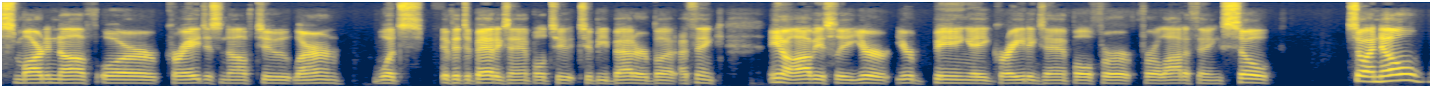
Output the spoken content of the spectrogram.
smart enough or courageous enough to learn what's if it's a bad example to to be better. But I think, you know, obviously, you're you're being a great example for for a lot of things. So, so I know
